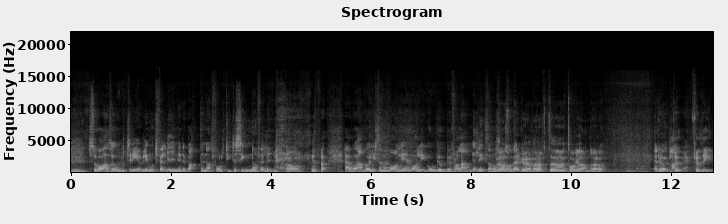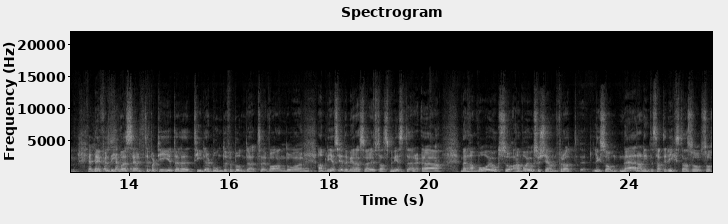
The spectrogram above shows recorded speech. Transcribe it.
Mm. Så var han så otrevlig mot Fälldin i debatten att folk tyckte synd om Fälldin. Ja. Han var ju liksom en vanlig, en vanlig god gubbe från landet liksom. Och Men så han som kommer, tog över efter Tage Erlander eller? Ja, det var ju Palme. Fälldin? Fälldin Nej, Fälldin var. Centerpartiet eller tidigare Bondeförbundet. Var han, då. Mm. han blev sedermera Sveriges statsminister. Eh, Men han var, ju också, han var ju också känd för att eh, liksom, när han inte satt i riksdagen så, så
